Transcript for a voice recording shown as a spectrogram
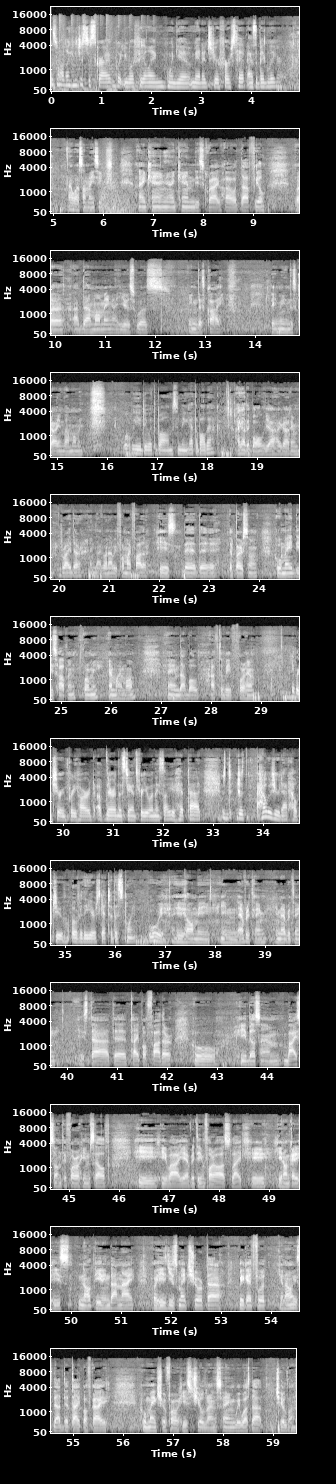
Oswaldo, can you just describe what you were feeling when you managed your first hit as a big leaguer? That was amazing. I can I can describe how that feel, but at that moment I just was in the sky, living in the sky in that moment. What will you do with the ball? I'm assuming you got the ball back. I got the ball, yeah, I got him right there, and that's gonna be for my father. He's the the the person who made this happen for me and my mom, and that ball have to be for him. They were cheering pretty hard up there in the stands for you when they saw you hit that. Just, just how has your dad helped you over the years get to this point? Ooh, he helped me in everything, in everything. He's that the type of father who he doesn't buy something for himself. He he buy everything for us. Like he he don't care he's not eating that night, but he just makes sure that we get food. You know, is that the type of guy who makes sure for his children, and we was that children.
